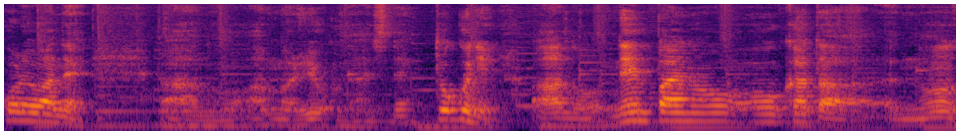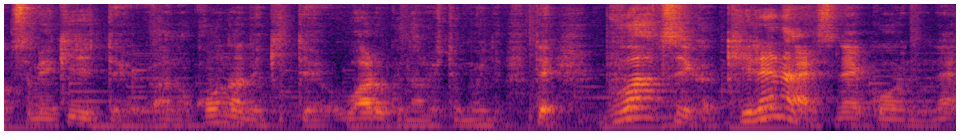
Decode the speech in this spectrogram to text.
これはねあのあんまり良くないですね。特にあの年配の方の爪切りってあのこんなんで切って悪くなる人もいて。で分厚いから切れないですねこういうのね。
